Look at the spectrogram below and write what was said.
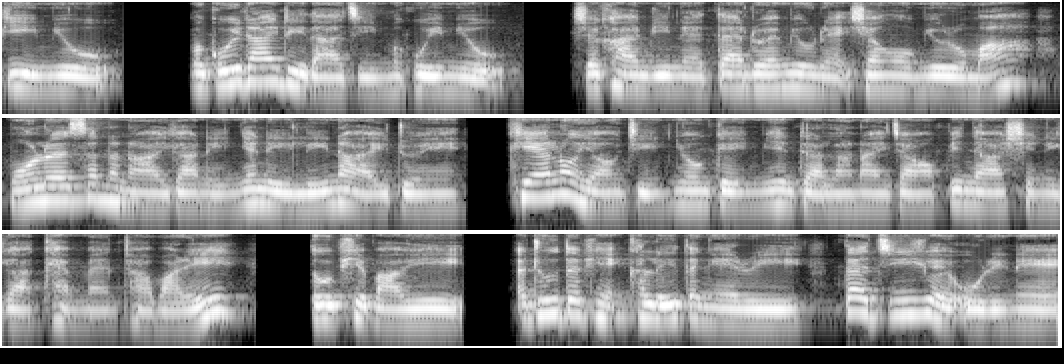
ပြည်မြို့မကွေးတိုင်းဒေသကြီးမကွေးမြို့ရခိုင်ပြည်နယ်တန်တွဲမြို့နဲ့ရန်ကုန်မြို့တို့မှာမွန်လွယ်12နာရီကနေညနေ4နာရီအတွင်းခရမ်းလွန်ရောင်ကြီးညွန်ကိန်မြင့်တက်လာနိုင်ကြောင်းပညာရှင်တွေကခန့်မှန်းထားပါတယ်။သို့ဖြစ်ပါ၍အထူးသဖြင့်ကလေးငယ်တွေတက်ကြီးရွယ်အိုတွေနဲ့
